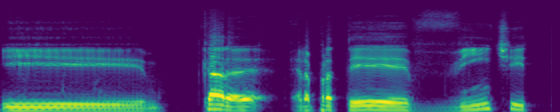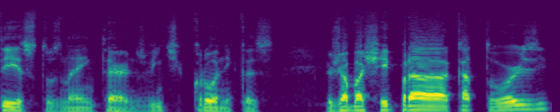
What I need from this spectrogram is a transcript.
E, cara, era pra ter 20 textos, né, internos, 20 crônicas. Eu já baixei pra 14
